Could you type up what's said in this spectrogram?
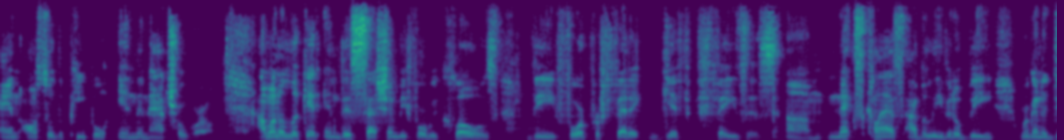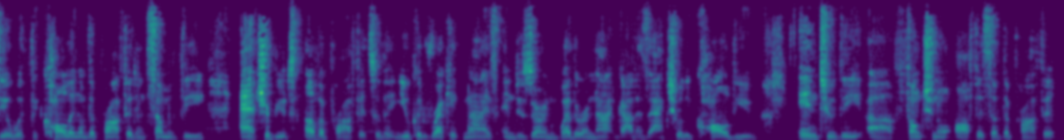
and also the people in the natural world. I want to look at in this session before we close the four prophetic gift phases. Um, next class, I believe it'll be we're going to deal with the calling of the prophet and some of the attributes of a prophet so that you could recognize and discern whether or not God has actually called you into the uh, functional office of the prophet.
